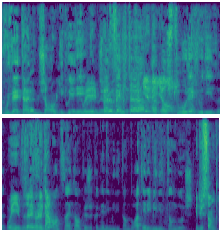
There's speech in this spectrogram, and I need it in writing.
vous êtes indulgent, Olivier. Le vecteur impose Vous tout. voulez que je vous dise Oui, vous allez me le dire. 45 ans que je connais les militants de droite et les militants de gauche. Et du centre.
